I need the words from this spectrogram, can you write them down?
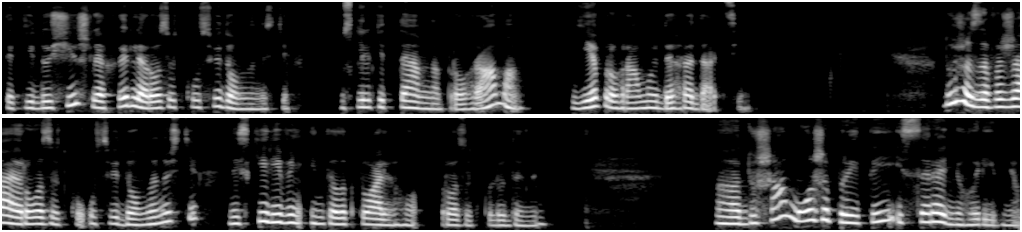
такі душі шляхи для розвитку усвідомленості, оскільки темна програма є програмою деградації. Дуже заважає розвитку усвідомленості низький рівень інтелектуального розвитку людини. Е, Душа може прийти із середнього рівня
